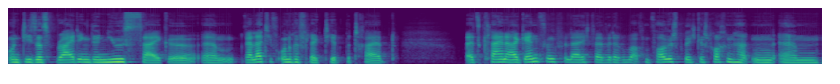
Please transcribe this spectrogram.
und dieses Riding the News Cycle ähm, relativ unreflektiert betreibt. Als kleine Ergänzung vielleicht, weil wir darüber auch im Vorgespräch gesprochen hatten, ähm,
